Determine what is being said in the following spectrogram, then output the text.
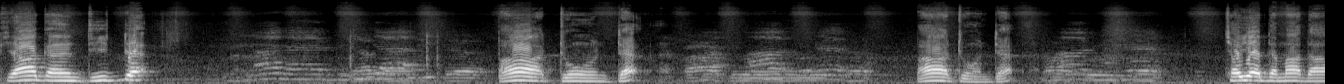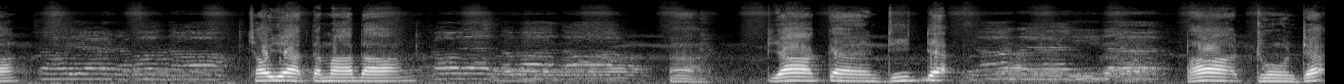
ဖြာကံဒီတက်နာဂတိတဘာဒွန်တက်ဘာဒုရ ဘာဒွန်တက်ဘာဒုရ6ရက်သမတာသောယတဘာသာ6ရက်သမတာသောယတဘာသာအာဗျာကံဒီတက်နာဂတိတဘာဒွန်တက်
